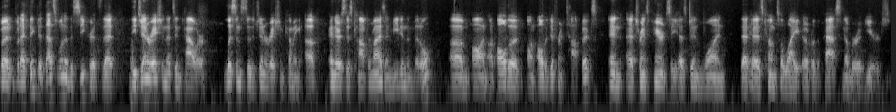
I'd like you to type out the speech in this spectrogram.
but but I think that that's one of the secrets that the generation that's in power listens to the generation coming up and there's this compromise and meet in the middle um, on on all the on all the different topics. And uh, transparency has been one that has come to light over the past number of years.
